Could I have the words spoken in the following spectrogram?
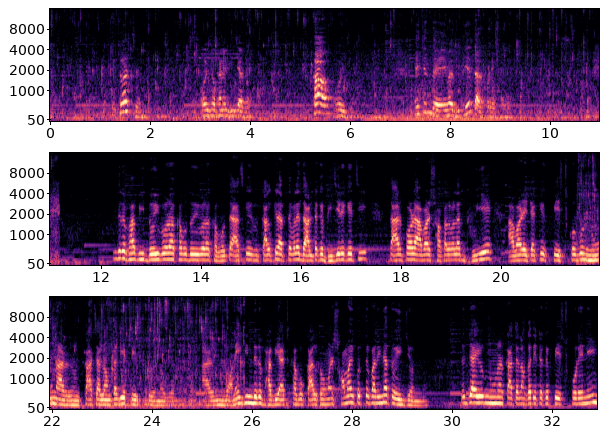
দেখতে পাচ্ছেন? ওই যে ওখানে ভিজাবে। খাও, ওই যে। দেখছেন তো এবার ভিজিয়ে তারপরে খাবে। ধরে ভাবি, দই বড়া খাব, দই বড়া খাব। তা আজকে, কালকে রাত্রেবেলায় ডালটাকে ভিজে রেখেছি। তারপর আবার সকালবেলা ধুয়ে আবার এটাকে পেস্ট করব, নুন আর কাঁচা লঙ্কা দিয়ে পেস্ট করে নেব। আর অনেক দিন ধরে ভাবি, আজ খাব, কাল খাব মানে সময় করতে পারি না তো এই জন্য। তো যাই হোক, নুন আর কাঁচা লঙ্কা দিয়ে এটাকে পেস্ট করে নিই।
